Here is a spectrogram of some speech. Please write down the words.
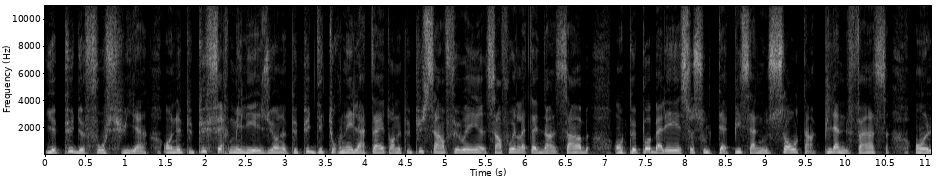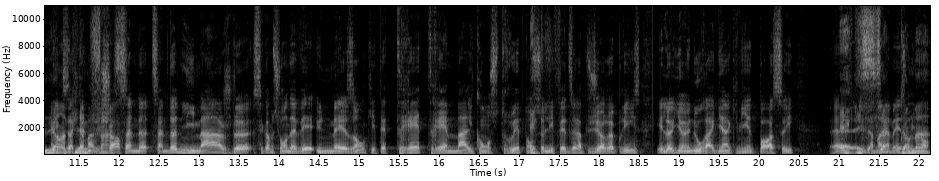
il n'y a plus de faux fuyants. On ne peut plus fermer les yeux, on ne peut plus détourner la tête, on ne peut plus s'enfouir, s'enfouir la tête dans le sable. On ne peut pas balayer ça sous le tapis, ça nous saute en pleine face. On l'a en pleine face. Richard, ça me, ça me donne l'image de... C'est comme si on avait une maison qui était très, très mal construite. On se l'est fait dire à plusieurs reprises. Et là, il y a un ouragan qui vient de passer euh, exactement.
